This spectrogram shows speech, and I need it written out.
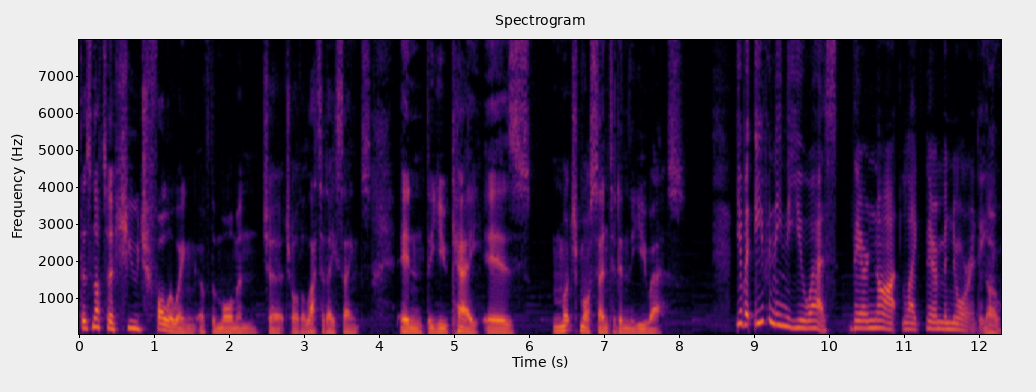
there's not a huge following of the Mormon Church or the Latter Day Saints in the UK. Is much more centered in the US. Yeah, but even in the US, they're not like they're a minority. No.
